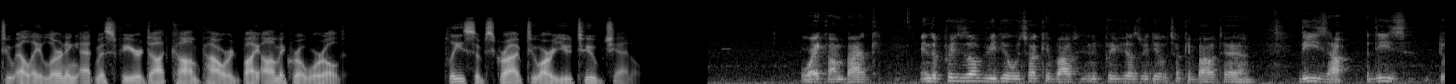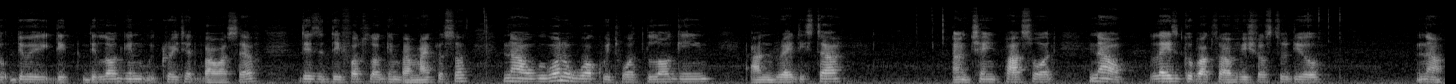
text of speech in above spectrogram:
to LALearningatmosphere.com powered by Omicro World. Please subscribe to our YouTube channel. Welcome back. In the previous video we talked about in the previous video we talked about uh, these are these the, the, the login we created by ourselves. This is the default login by Microsoft. Now we want to work with what login and register and change password. Now let's go back to our Visual Studio now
